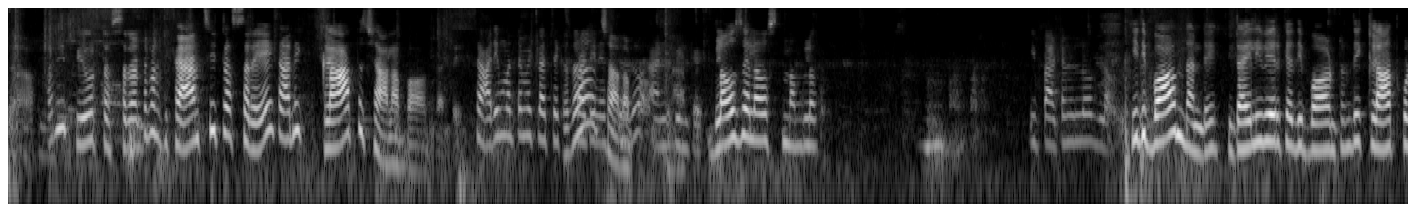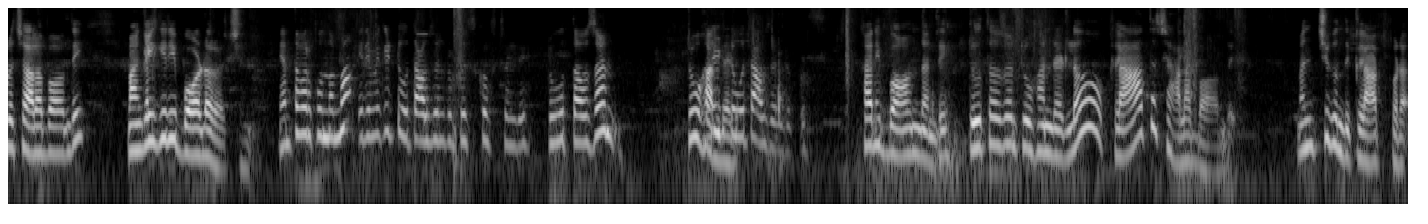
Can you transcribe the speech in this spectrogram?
చా- అది ప్యూర్ టస్సర్ అంటే మనకి ఫ్యాన్సీ టస్సరే కానీ క్లాత్ చాలా బాగుందండి. సారీ మొత్తం ఇట్లా చెక్స్ కదా? ప్యాటర్న్ చాలా బ్లౌజ్ ఎలా వస్తుంది అందులో? ఈ pattern లో బ్లౌజ్. ఇది బాగుందండి. డైలీ వేర్కి అది బాగుంటుంది. క్లాత్ కూడా చాలా బాగుంది. మంగళగిరి బార్డర్ వచ్చింది. ఎంతవరకు ఉందమ్మా? ఇది మీకు టూ థౌజండ్ రూపీస్కి వస్తుంది. Two thousand two hundred. Two thousand rupees. కానీ బాగుందండి. టూ థౌజండ్ టూ హండ్రెడ్లో క్లాత్ చాలా బాగుంది. మంచిగా ఉంది క్లాత్ కూడా.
